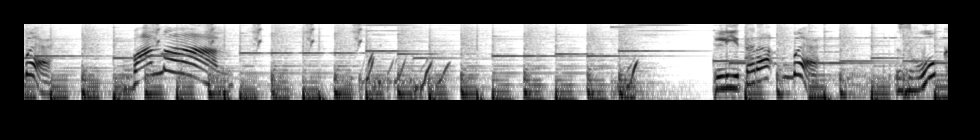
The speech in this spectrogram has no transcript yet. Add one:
Б. Банан. Літера Б. Звук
